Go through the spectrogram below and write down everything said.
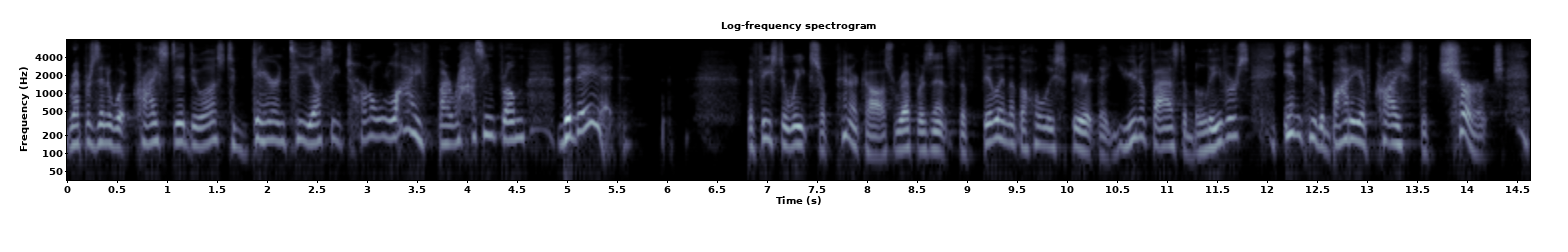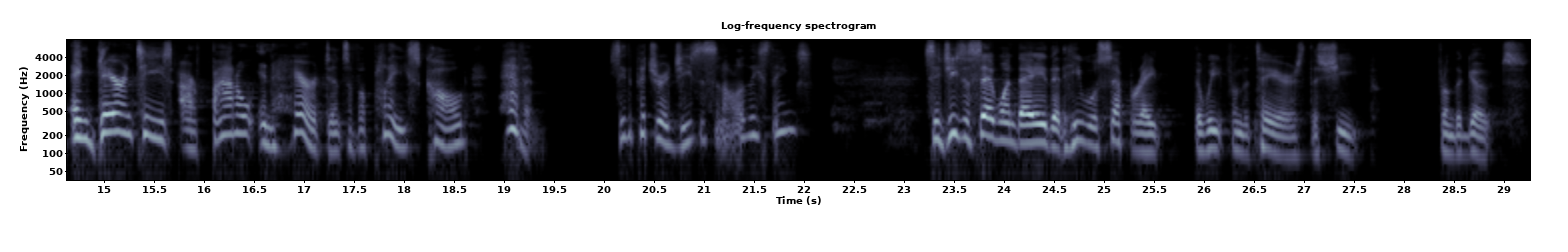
represented what Christ did to us to guarantee us eternal life by rising from the dead. The Feast of Weeks or Pentecost represents the filling of the Holy Spirit that unifies the believers into the body of Christ, the church, and guarantees our final inheritance of a place called heaven. See the picture of Jesus in all of these things? See, Jesus said one day that he will separate the wheat from the tares, the sheep from the goats.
